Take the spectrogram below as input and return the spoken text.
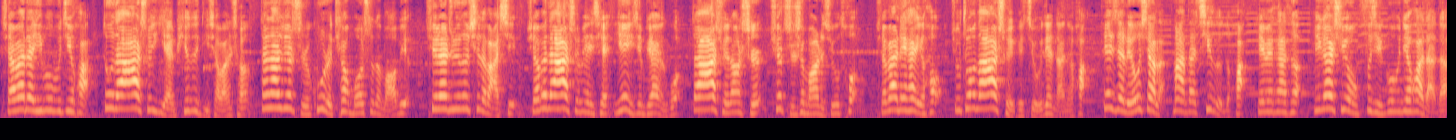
小白的一步步计划都在阿水眼皮子底下完成，但他却只顾着挑魔术的毛病，就连追踪器的把戏，小白在阿水面前也已经表演过，但阿水当时却只是忙着纠错。小白离开以后，就装到阿水给酒店打电话，并且留下了骂他妻子的话。偏偏猜测应该是用父亲公用电话打的。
